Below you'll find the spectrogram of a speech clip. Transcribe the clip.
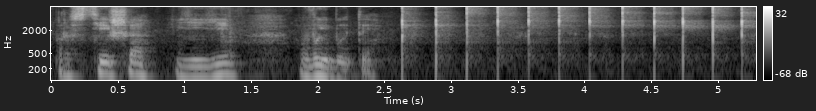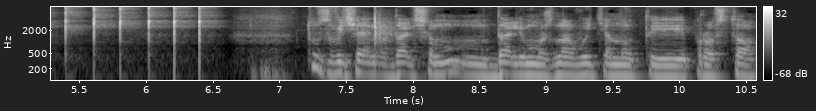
простіше її вибити. Тут, звичайно, далі, далі можна витягнути просто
